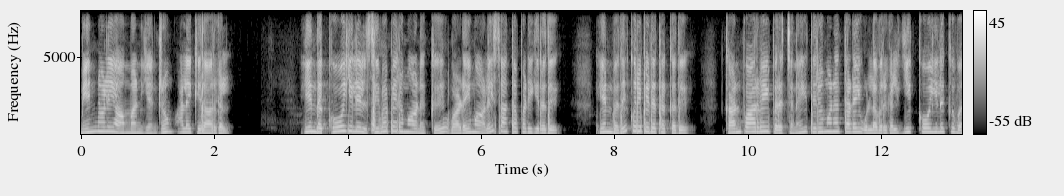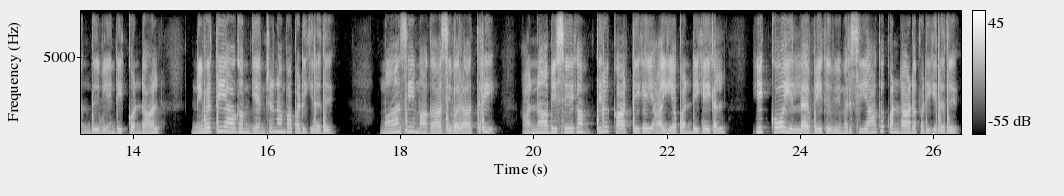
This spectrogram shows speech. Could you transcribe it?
மின்னொளி அம்மன் என்றும் அழைக்கிறார்கள். இந்த கோயிலில் சிவபெருமானுக்கு வடைமாலை சாத்தப்படுகிறது என்பது குறிப்பிடத்தக்கது. கண் பார்வை பிரச்சனை திருமண தடை உள்ளவர்கள் இக்கோயிலுக்கு வந்து வேண்டிக் கொண்டால் நிவர்த்தியாகும் என்று நம்பப்படுகிறது. மாசி மகா சிவராத்திரி அன்னாபிஷேகம் திருக்கார்த்திகை ஆகிய பண்டிகைகள் இக்கோயில்ல வெகு விமரிசையாக கொண்டாடப்படுகிறது.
